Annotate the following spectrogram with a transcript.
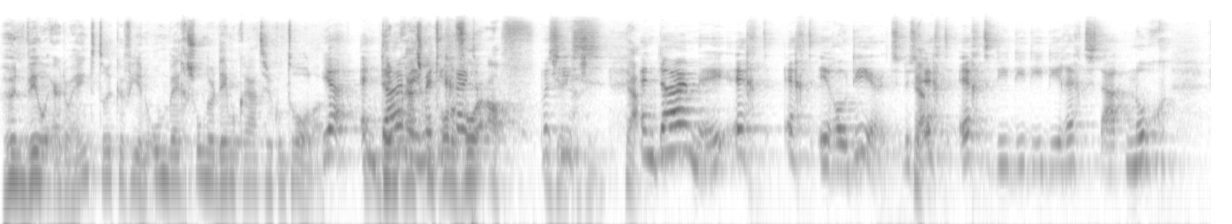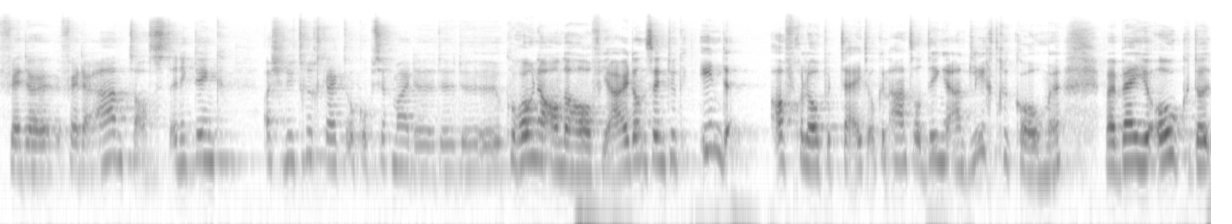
hun wil er doorheen te drukken via een omweg zonder democratische controle. ja, en daarmee democratische met die controle geiten- vooraf. Precies. Ja. En daarmee echt, echt erodeert. Dus Ja. echt, echt die, die, die, die rechtsstaat nog verder, verder aantast. En ik denk, als je nu terugkijkt ook op zeg maar de, de, de corona anderhalf jaar, dan zijn natuurlijk in de afgelopen tijd ook een aantal dingen aan het licht gekomen. Waarbij je ook dat,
